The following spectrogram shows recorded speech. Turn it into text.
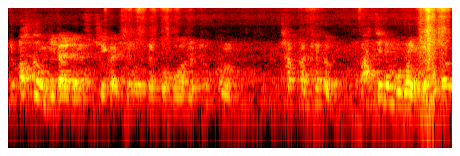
조금 미달된 수치가 있었는데 그거를 조금 착각해서 빠지는 부분이 있는데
